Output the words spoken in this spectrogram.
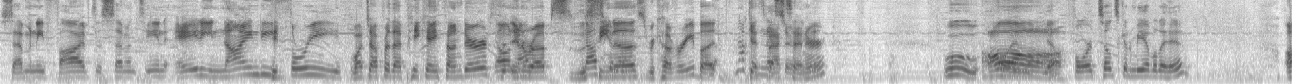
75 to 17, 80, 93. Watch out for that PK Thunder. No, not- interrupts Lucina's recovery, but not gets back center. Ooh, Oh, oh, yep, forward tilt's gonna be able to hit. oh,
